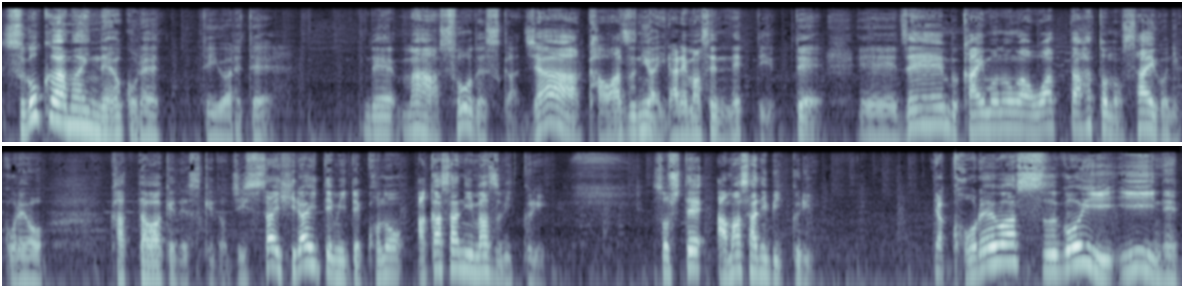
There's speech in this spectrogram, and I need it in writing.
すごく甘いんだよこれって言われて。でまあそうですか。じゃあ買わずにはいられませんねって言って、えー、全部買い物が終わった後の最後にこれを買ったわけですけど実際開いてみてこの赤さにまずびっくり。そして甘さにびっくり。いやこれはすごいいいね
